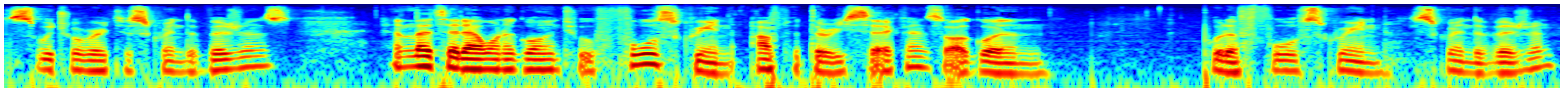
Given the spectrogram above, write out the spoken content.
Switch over to screen divisions. And let's say I want to go into a full screen after 30 seconds so I'll go ahead and put a full screen screen division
